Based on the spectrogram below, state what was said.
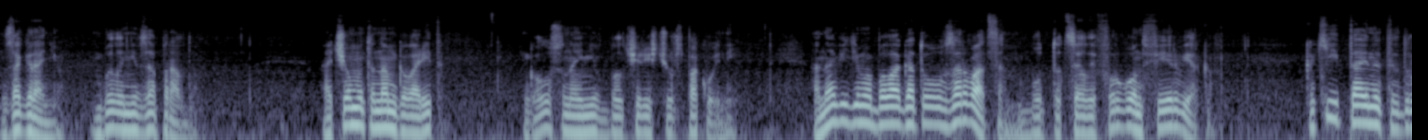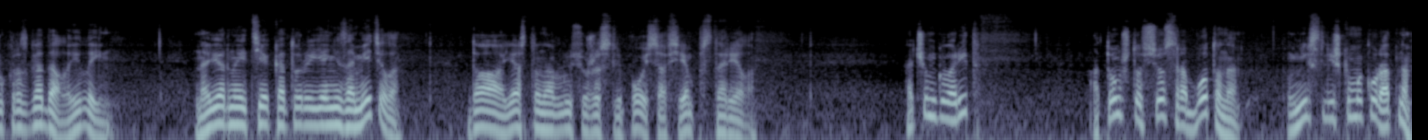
за гранью, было не взаправду. О чем это нам говорит? Голос у Найниф был чересчур спокойный. Она, видимо, была готова взорваться, будто целый фургон фейерверков. Какие тайны ты вдруг разгадала, Элейн? Наверное, те, которые я не заметила? Да, я становлюсь уже слепой, совсем постарела. О чем говорит? О том, что все сработано, у них слишком аккуратно,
